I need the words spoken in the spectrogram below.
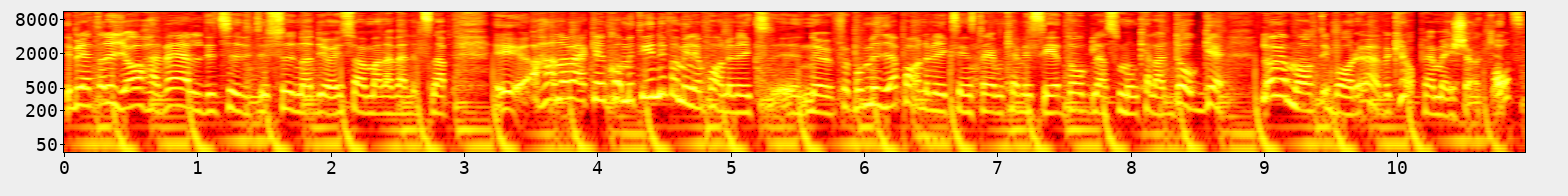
Det berättade jag här väldigt tidigt, det synade jag i sömmarna väldigt snabbt. Eh, han har verkligen kommit in i familjen Parneviks eh, nu för på Mia Parneviks Instagram kan vi se Douglas som hon kallar Dogge laga mat i bara överkropp hemma i köket.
